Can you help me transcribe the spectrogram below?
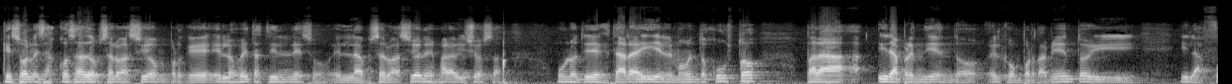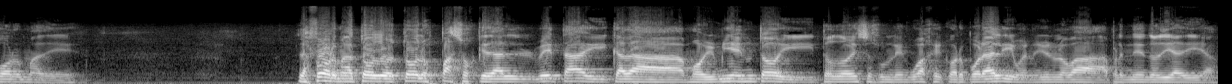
que son esas cosas de observación, porque en los betas tienen eso, en la observación es maravillosa, uno tiene que estar ahí en el momento justo para ir aprendiendo el comportamiento y la forma de, la forma, todo, todos los pasos que da el beta y cada movimiento y todo eso es un lenguaje corporal y bueno, y uno lo va aprendiendo día a día.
